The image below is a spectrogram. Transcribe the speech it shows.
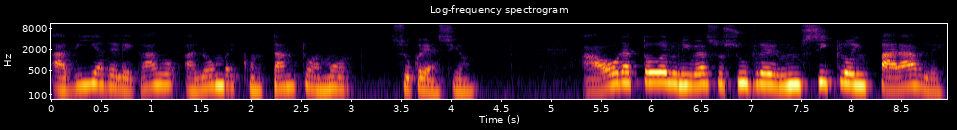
había delegado al hombre con tanto amor, su creación. Ahora todo el universo sufre en un ciclo imparable.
